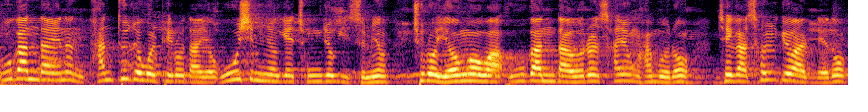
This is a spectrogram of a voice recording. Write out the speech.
우간다에는 반투족을 비롯하여 50여 개 종족이 있으며 주로 영어와 우간다어를 사용하므로 제가 설교할 때도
